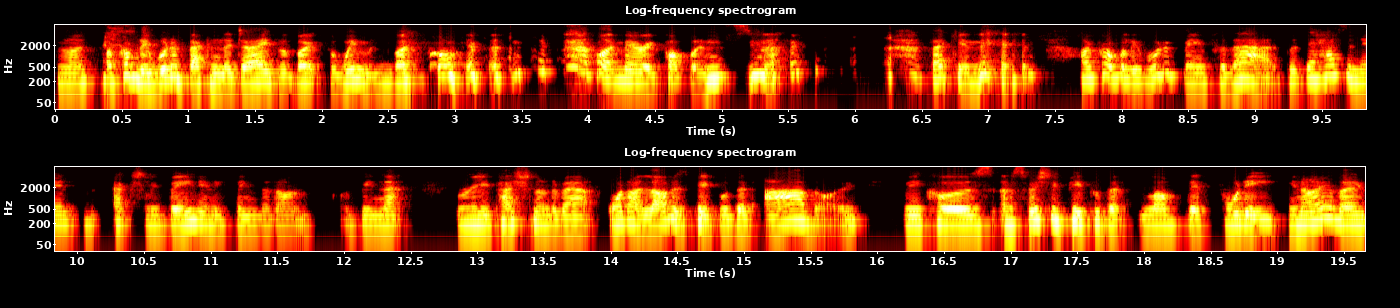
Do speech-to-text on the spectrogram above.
you know, I probably would have back in the day for vote for women, vote for women, like Mary Poppins, you know, back in then. I probably would have been for that, but there hasn't any, actually been anything that I've, I've been that really passionate about. What I love is people that are though, because especially people that love their footy, you know, they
